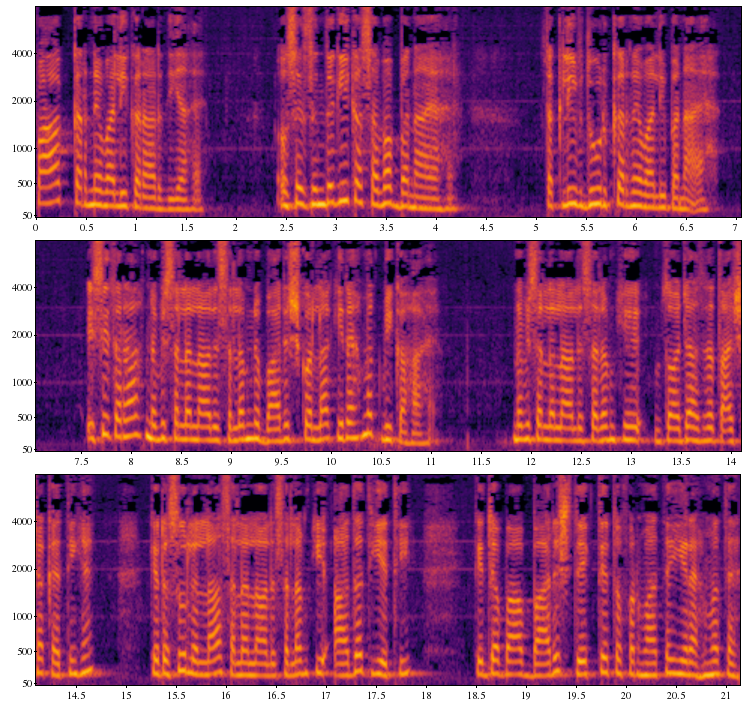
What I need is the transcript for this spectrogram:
پاک کرنے والی قرار دیا ہے۔ اسے زندگی کا سبب بنایا ہے۔ تکلیف دور کرنے والی بنایا ہے۔ اسی طرح نبی صلی اللہ علیہ وسلم نے بارش کو اللہ کی رحمت بھی کہا ہے۔ نبی صلی اللہ علیہ وسلم کی زوجہ حضرت عائشہ کہتی ہیں کہ رسول اللہ صلی اللہ علیہ وسلم کی عادت یہ تھی کہ جب آپ بارش دیکھتے تو فرماتے یہ رحمت ہے۔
